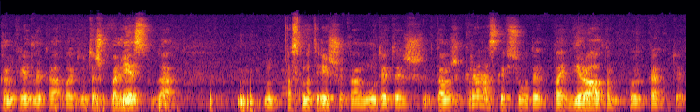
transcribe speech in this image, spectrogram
конкретно капает. Вот я ж полез туда, ну, посмотреть, что там, вот это ж, там же краска, все, вот это поддирал там кое-как. Вот это,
